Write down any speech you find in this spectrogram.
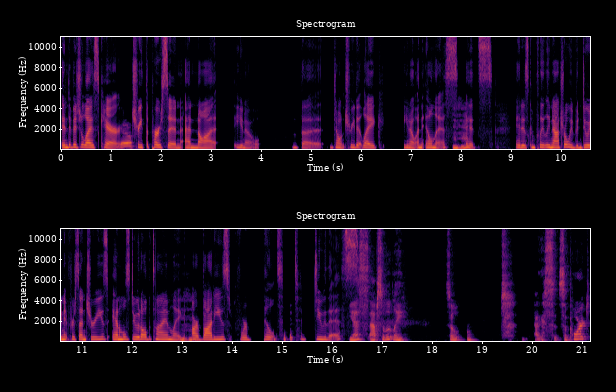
Individualized care. Yeah. Treat the person and not, you know, the don't treat it like, you know, an illness. Mhm. It's it is completely natural. We've been doing it for centuries. Animals do it all the time. Like Mhm. our bodies were built to do this. Yes, absolutely. So, support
